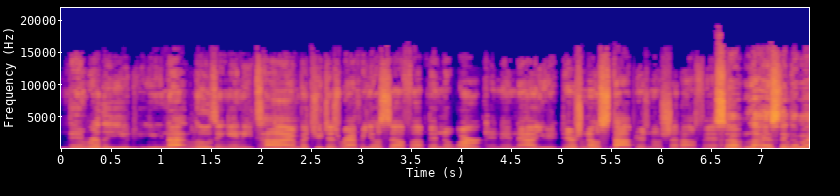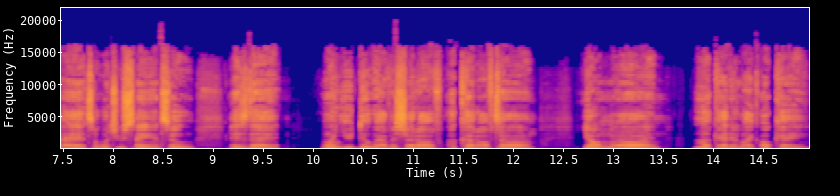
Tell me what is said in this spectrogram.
Then really you you're not losing any time, but you're just wrapping yourself up in the work, and then now you there's no stop, there's no shut off. So last thing I'm gonna add to what you're saying too is that when you do have a shut off, a cut off time, your mind look at it like okay,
